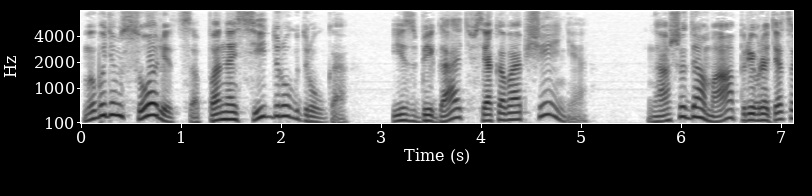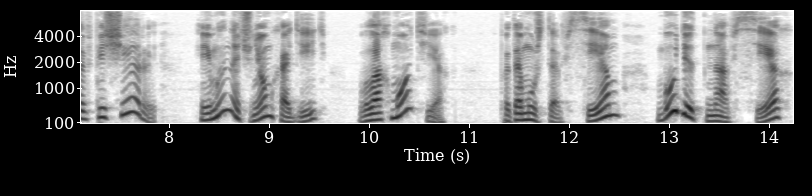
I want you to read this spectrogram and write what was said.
мы будем ссориться, поносить друг друга, избегать всякого общения. Наши дома превратятся в пещеры, и мы начнем ходить в лохмотьях, потому что всем будет на всех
